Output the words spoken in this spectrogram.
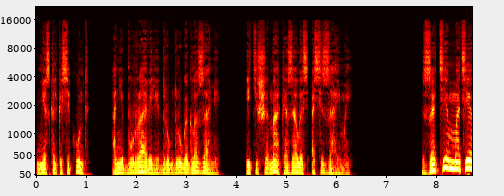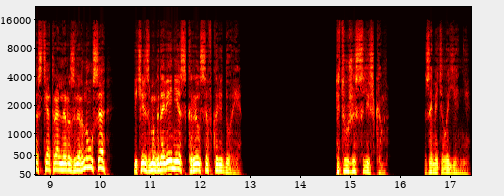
Несколько секунд они буравили друг друга глазами, и тишина казалась осязаемой. Затем Матиас театрально развернулся и через мгновение скрылся в коридоре. «Это уже слишком», — заметила Йенни.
